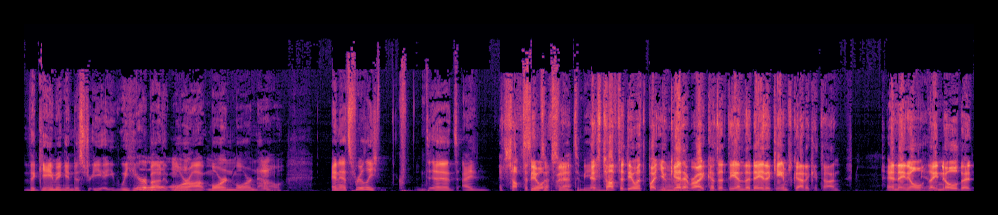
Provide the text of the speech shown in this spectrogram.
the gaming industry. We hear about it more, more and more now, and it's really, uh, I It's tough to deal with. absurd man. to me. It's tough to deal with, but you get it right because at the end of the day, the game's got to get done, and they know Yeah. they know that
